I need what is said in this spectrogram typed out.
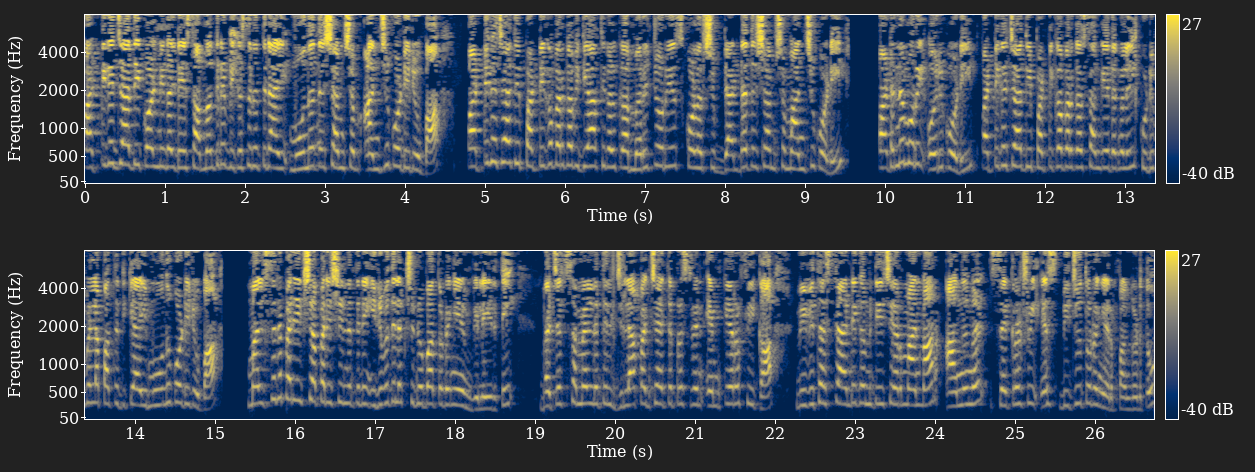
പട്ടികജാതി കോളനികളുടെ സമഗ്ര വികസനത്തിനായി മൂന്ന് ദശാംശം അഞ്ചു കോടി രൂപ പട്ടികജാതി പട്ടികവർഗ വിദ്യാർത്ഥികൾക്ക് മെറിറ്റോറിയസ് സ്കോളർഷിപ്പ് രണ്ട് ദശാംശം അഞ്ചു കോടി പഠനമുറി ഒരു കോടി പട്ടികജാതി പട്ടികവർഗ സങ്കേതങ്ങളിൽ കുടിവെള്ള പദ്ധതിക്കായി മൂന്ന് കോടി രൂപ മത്സര പരീക്ഷാ പരിശീലനത്തിന് ഇരുപത് ലക്ഷം രൂപ തുടങ്ങിയും വിലയിരുത്തി. ബജറ്റ് സമ്മേളനത്തിൽ ജില്ലാ panchayat president M K Rafeeqa വിവിധ സ്റ്റാൻഡിംഗ് കമ്മിറ്റി ചെയർമാൻമാർ അംഗങ്ങൾ സെക്രട്ടറി എസ് ബിജു തുടങ്ങിയവർ പങ്കെടുത്തു.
